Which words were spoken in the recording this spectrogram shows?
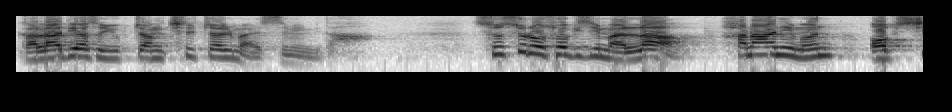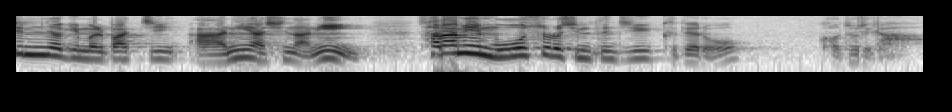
갈라디아서 6장 7절 말씀입니다. 스스로 속이지 말라 하나님은 업심여김을 받지 아니하시나니 사람이 무엇으로 심든지 그대로 거두리라.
